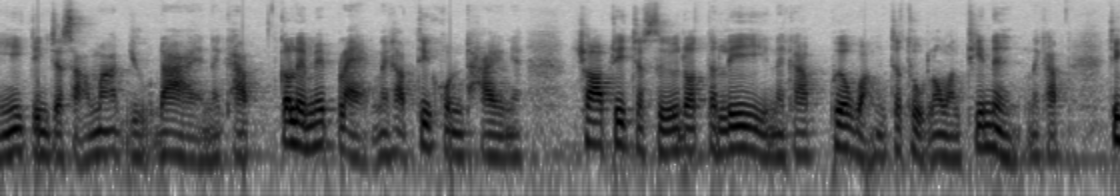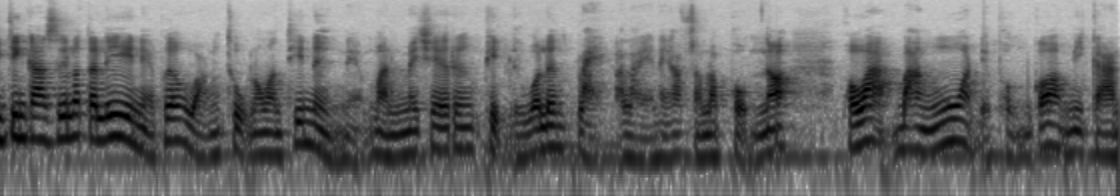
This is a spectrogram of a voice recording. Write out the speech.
นี้จึงจะสามารถอยู่ได้นะครับก็เลยไม่แปลกนะครับที่คนไทยเนี่ยชอบที่จะซื้อลอตเตอรี่นะครับเพื่อหวังจะถูกรางวัลที่1นะครับจริง ๆ การซื้อลอตเตอรี่เนี่ยเพื่อหวังถูกรางวัลที่1เนี่ยมันไม่ใช่เรื่องผิดหรือว่าเรื่องแปลกอะไรนะครับสำหรับผมเนาะเพราะว่าบางงวดเดี๋ยวผมก็มีการ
